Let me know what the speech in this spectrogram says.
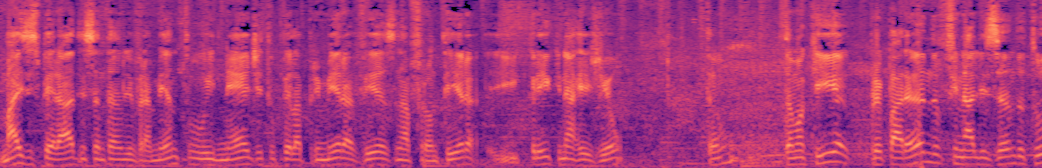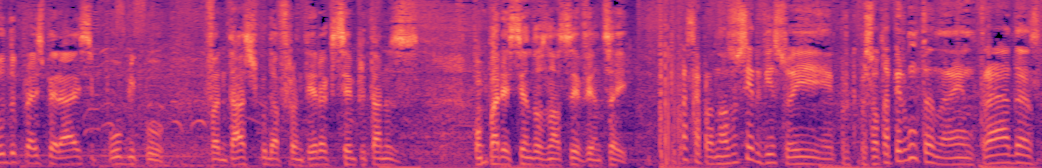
mais esperado em Santana do Livramento, inédito pela primeira vez na fronteira e creio que na região. Então, estamos aqui preparando, finalizando tudo para esperar esse público fantástico da fronteira que sempre está nos comparecendo aos nossos eventos aí. Passar para nós o serviço aí, porque o pessoal está perguntando, né? Entradas,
